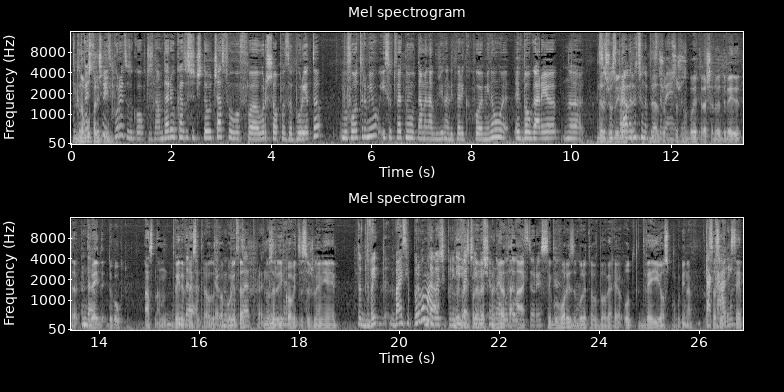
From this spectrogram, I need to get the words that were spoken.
Такъв много беше, преди. че изборята, доколкото знам. Дарио казваше, че той е участвал в вършопа за бурята в Лотърмил и съответно там една година или две или какво е минало, е в България на Да, всъщност правенето на Да, защото представлението. всъщност бурята трябваше да дойде 2019, Да. 2000 доколкото аз знам, 2019 Да, трябва да да, дошла стар проект. но заради Да. COVID, за съжаление, Та две- 21 май Да. беше И премиера. вече 21 имаше много премиерата, дълга а история. се говори за бурята в България от 2008 година. Така Са се- ли? Се,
